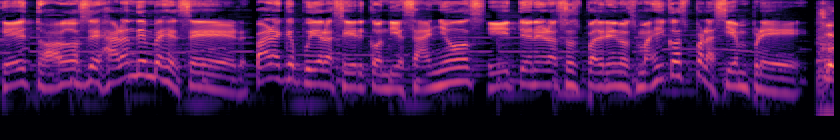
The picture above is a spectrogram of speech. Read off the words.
que todos dejaran de envejecer, para que pudiera seguir con 10 años y tener a sus padrinos mágicos para siempre. ¿Qué?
